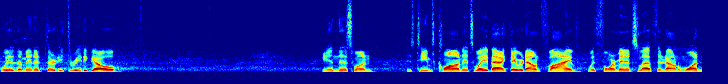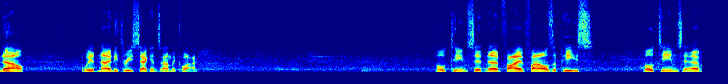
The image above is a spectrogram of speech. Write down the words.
with a minute 33 to go in this one. His team's clawing its way back. They were down five with four minutes left. They're down one now with 93 seconds on the clock. Both teams sitting at five fouls apiece. Both teams have,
